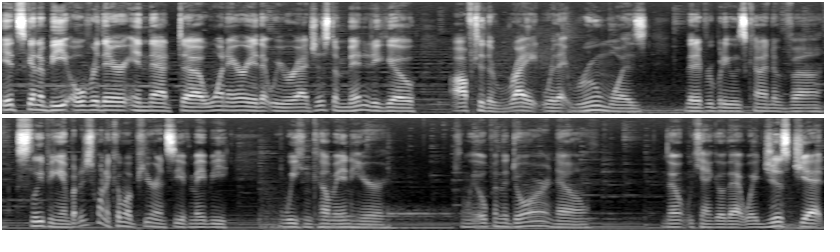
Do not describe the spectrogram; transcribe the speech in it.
it's going to be over there in that uh, one area that we were at just a minute ago off to the right where that room was that everybody was kind of uh, sleeping in. But I just want to come up here and see if maybe we can come in here. Can we open the door? No. No, we can't go that way just yet.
